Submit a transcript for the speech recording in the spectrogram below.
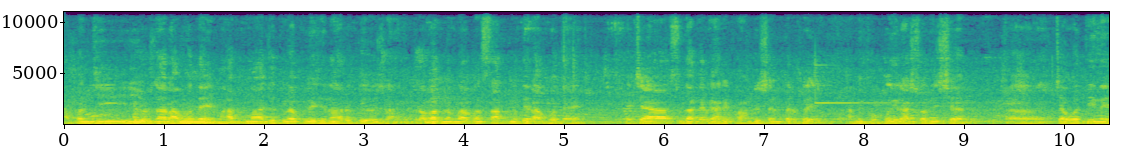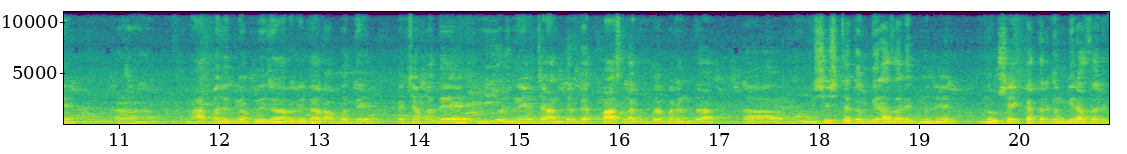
आपण जी ही योजना राबवत आहे महात्मा ज्योतिबा फुले जन आरोग्य योजना प्रभाग नंबर आपण सातमध्ये राबवत आहे. त्याच्या सुधाकर घारे फाउंडेशनतर्फे आम्ही खोपोली राष्ट्राध्यक्ष च्या वतीने महात्मा ज्योतिबा फुले जन आरोग्य योजना राबवत त्याच्यामध्ये ही योजनेच्या अंतर्गत पाच लाख रुपयापर्यंत विशिष्ट गंभीर आजार आहेत. म्हणजे नऊशे एकाहत्तर गंभीर आजार आहेत.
